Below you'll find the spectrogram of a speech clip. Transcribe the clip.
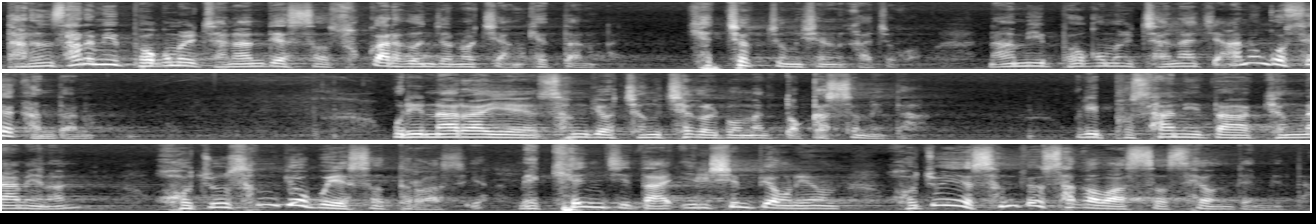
다른 사람이 복음을 전한 데서 숟가락 얹어 놓지 않겠다는 거예요. 개척 정신을 가지고 남이 복음을 전하지 않은 곳에 간다는 거예요. 우리나라의 선교 정책을 보면 똑같습니다. 우리 부산이다 경남에는 호주 선교부에서 들어왔어요. 맥켄지다 일신병원에는 호주의 선교사가 와서 세운답니다.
